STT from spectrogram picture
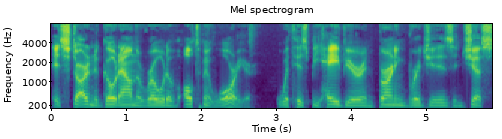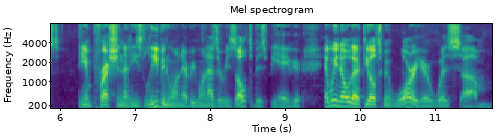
is starting to go down the road of Ultimate Warrior with his behavior and burning bridges and just the impression that he's leaving on everyone as a result of his behavior. And we know that the Ultimate Warrior was um,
